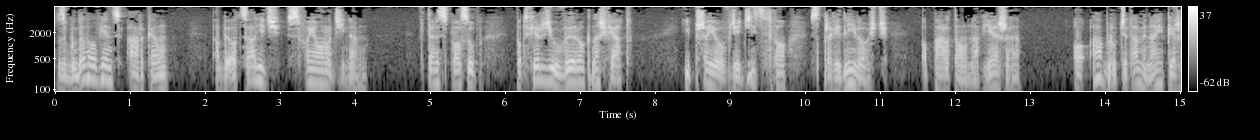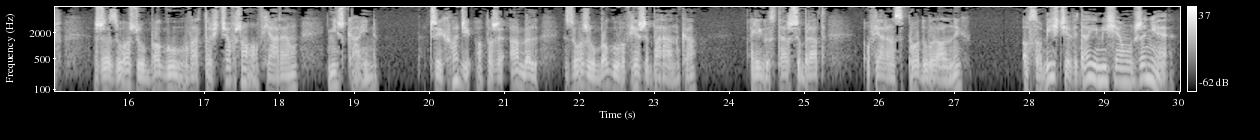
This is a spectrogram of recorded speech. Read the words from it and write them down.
Zbudował więc arkę, aby ocalić swoją rodzinę. W ten sposób potwierdził wyrok na świat i przejął w dziedzictwo sprawiedliwość opartą na wierze. O Ablu czytamy najpierw, że złożył Bogu wartościowszą ofiarę niż Kain. Czy chodzi o to, że Abel złożył Bogu w ofierze baranka, a jego starszy brat ofiarę z płodów rolnych? Osobiście wydaje mi się, że nie.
